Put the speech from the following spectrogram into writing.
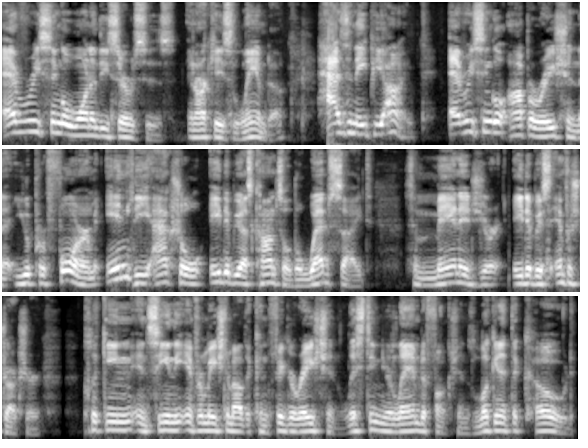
every single one of these services, in our case Lambda, has an API. Every single operation that you perform in the actual AWS console, the website, to manage your AWS infrastructure, clicking and seeing the information about the configuration, listing your Lambda functions, looking at the code,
